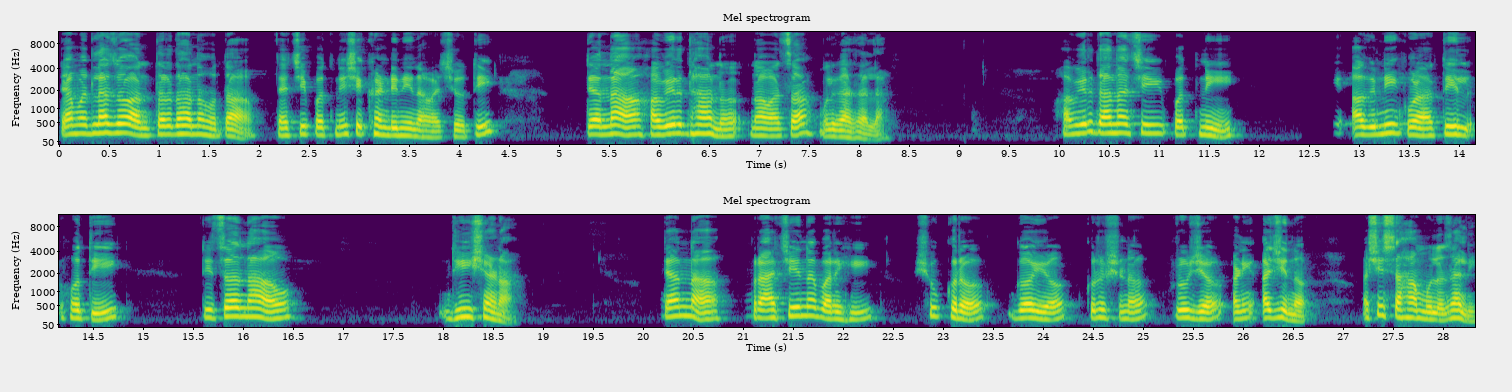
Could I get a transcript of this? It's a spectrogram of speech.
त्यामधला जो अंतर्धान होता त्याची पत्नी शिखंडिनी नावाची होती. त्यांना हवीरधान नावाचा मुलगा झाला. हवीरधानाची पत्नी ही अग्निकुळातील होती. तिचं नाव धीषणा त्यांना प्राचीन बर्ही शुक्र गय कृष्ण वृज आणि अजिन अशी सहा मुलं झाली.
